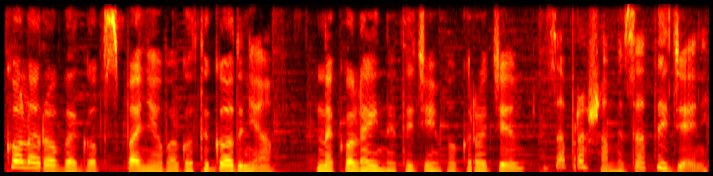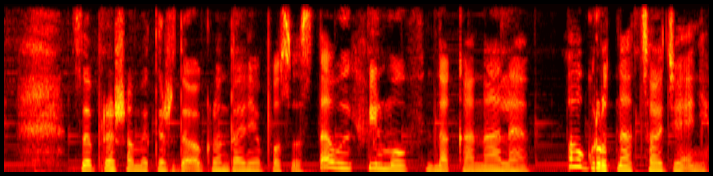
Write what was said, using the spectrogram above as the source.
kolorowego, wspaniałego tygodnia. Na kolejny tydzień w ogrodzie zapraszamy za tydzień. Zapraszamy też do oglądania pozostałych filmów na kanale Ogród na co dzień.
